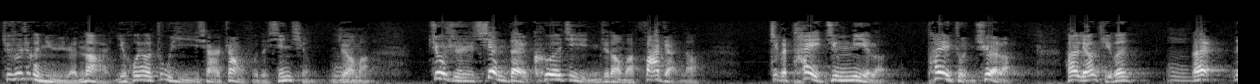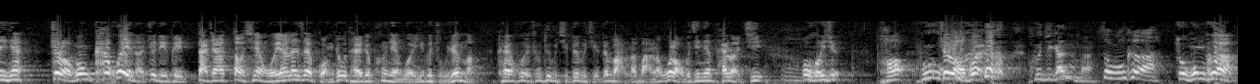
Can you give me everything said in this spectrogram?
就说这个女人呐、以后要注意一下丈夫的心情，你知道吗？就是现代科技，你知道吗？发展呢，这个太精密了，太准确了，还有量体温。嗯哎，那天这老公开会呢，就得给大家道歉。我原来在广州台就碰见过一个主任嘛，开会说对不起对不起，这晚了晚了，我老婆今天排卵期，我回去好，这老婆 回去干什么？做功课啊。做功课，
